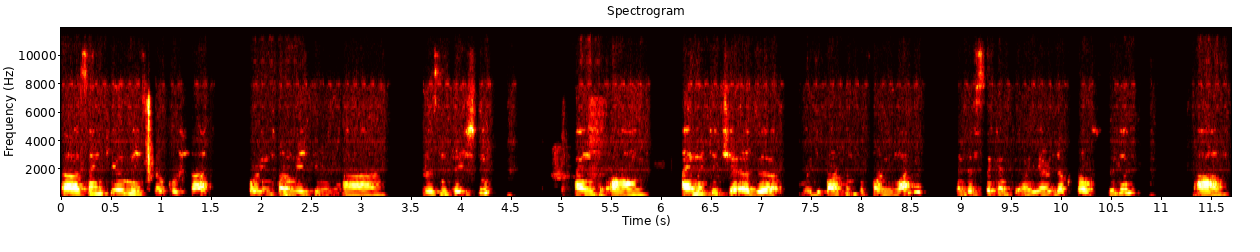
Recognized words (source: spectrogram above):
uh, thank you, Mr. Kushat, for informative uh, presentation. And um, I'm a teacher at the Department of Foreign Language and the second year doctoral student. Um,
